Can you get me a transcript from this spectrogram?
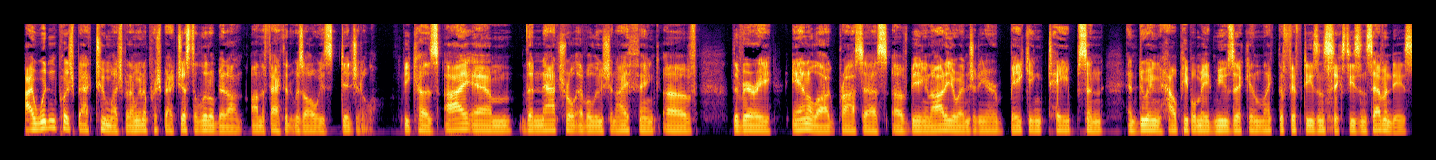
I wouldn't push back too much, but I'm going to push back just a little bit on, on the fact that it was always digital because I am the natural evolution, I think, of the very analog process of being an audio engineer, baking tapes and and doing how people made music in like the 50s and 60s and 70s.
